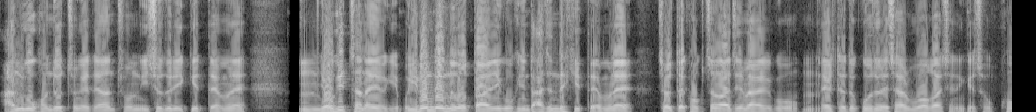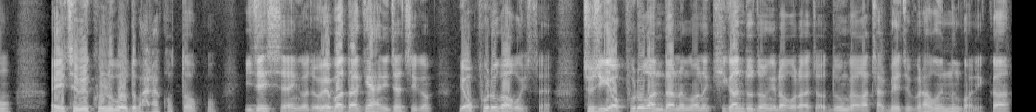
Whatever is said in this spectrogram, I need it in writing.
안구 건조증에 대한 좋은 이슈들이 있기 때문에, 음, 여기 있잖아요. 여기. 뭐 이런 데 있는 것도 아니고, 그냥 낮은 데기 때문에 절대 걱정하지 말고, 음, LT도 꾸준히 잘 모아가시는 게 좋고, HB 글로벌도 말할 것도 없고, 이제 시작인 거죠. 외바닥이 아니죠, 지금. 옆으로 가고 있어요. 주식이 옆으로 간다는 거는 기간 조정이라고 하죠. 누군가가 잘 매집을 하고 있는 거니까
